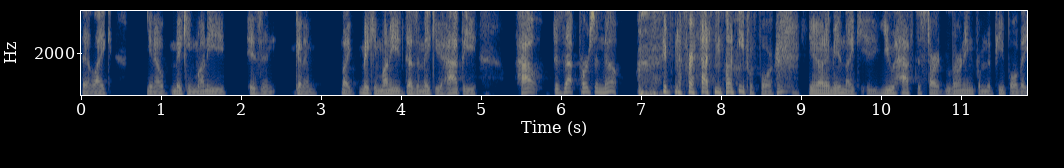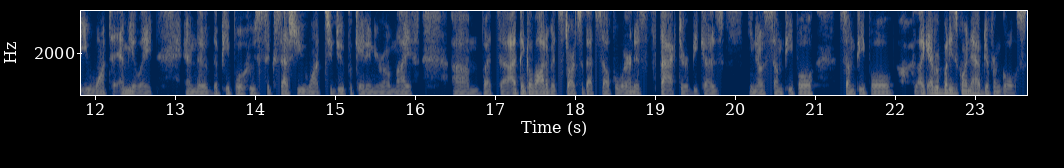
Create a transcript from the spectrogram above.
that like you know making money isn't gonna like making money doesn't make you happy how does that person know they've never had money before. You know what i mean? Like you have to start learning from the people that you want to emulate and the, the people whose success you want to duplicate in your own life. Um, but uh, i think a lot of it starts with that self-awareness factor because you know some people some people like everybody's going to have different goals.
